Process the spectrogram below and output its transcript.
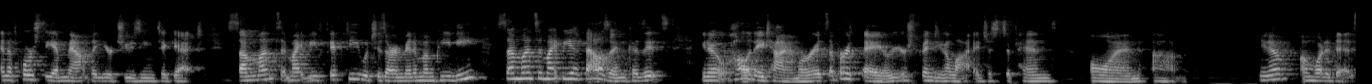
and of course the amount that you're choosing to get. Some months it might be 50, which is our minimum PV. Some months it might be a thousand because it's you know, holiday time or it's a birthday or you're spending a lot. It just depends on, um, you know, on what it is.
